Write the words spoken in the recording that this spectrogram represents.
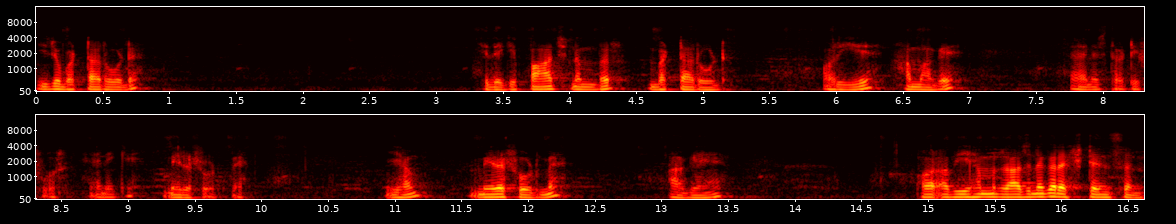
ये जो भट्टा रोड है, ये देखिए, पाँच नंबर भट्टा रोड और ये हम आ गए एन एच थर्टी फोर यानी कि मेरठ रोड पे। ये हम मेरठ रोड में आ गए हैं। और अभी हम राजनगर एक्सटेंसन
